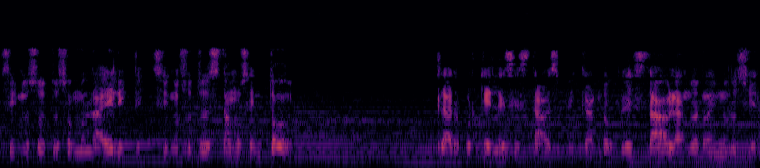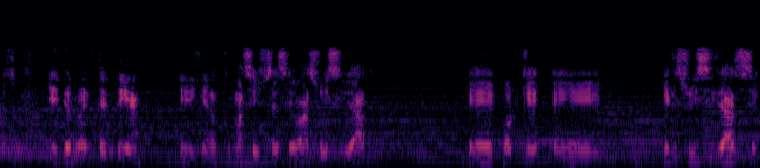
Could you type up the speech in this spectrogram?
Si nosotros somos la élite, si nosotros estamos en todo. Claro, porque Él les estaba explicando, le estaba hablando del reino de los cielos y ellos no entendían y dijeron, ¿cómo así usted se va a suicidar? Eh, porque eh, el suicidarse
